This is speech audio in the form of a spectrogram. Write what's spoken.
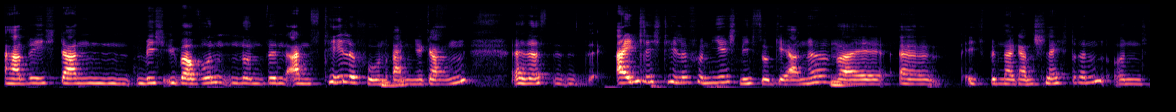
habe ich dann mich überwunden und bin ans Telefon mhm. rangegangen. Äh, das, eigentlich telefoniere ich nicht so gerne, mhm. weil äh, ich bin da ganz schlecht drin und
